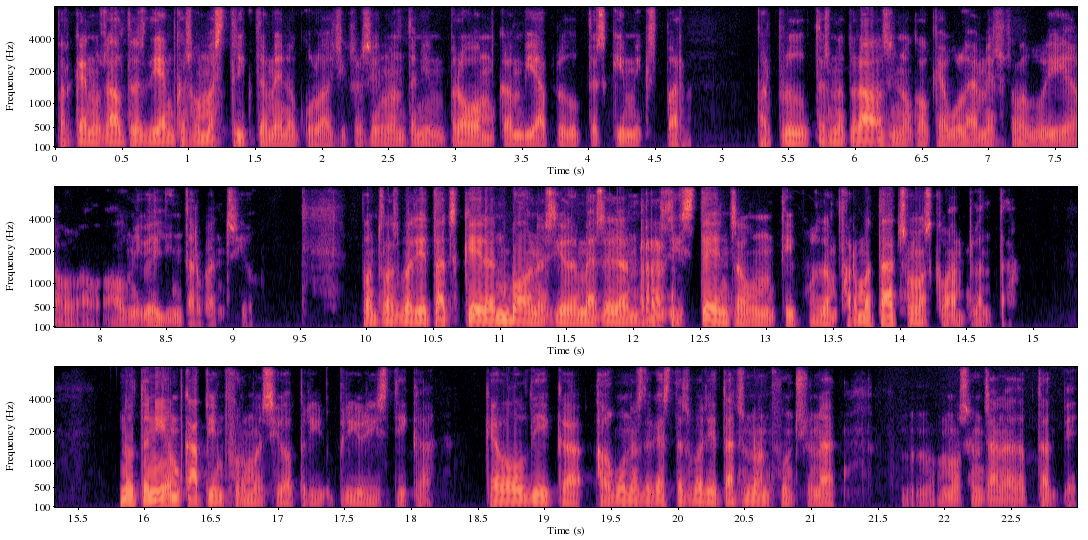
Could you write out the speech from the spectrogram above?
perquè nosaltres diem que som estrictament ecològics, o sigui, no en tenim prou amb canviar productes químics per, per productes naturals, sinó que el que volem és reduir el, el nivell d'intervenció. Doncs les varietats que eren bones i, a més, eren resistents a un tipus d'enfermetat són les que vam plantar. No teníem cap informació priorística, que vol dir que algunes d'aquestes varietats no han funcionat, no, no se'ns han adaptat bé.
